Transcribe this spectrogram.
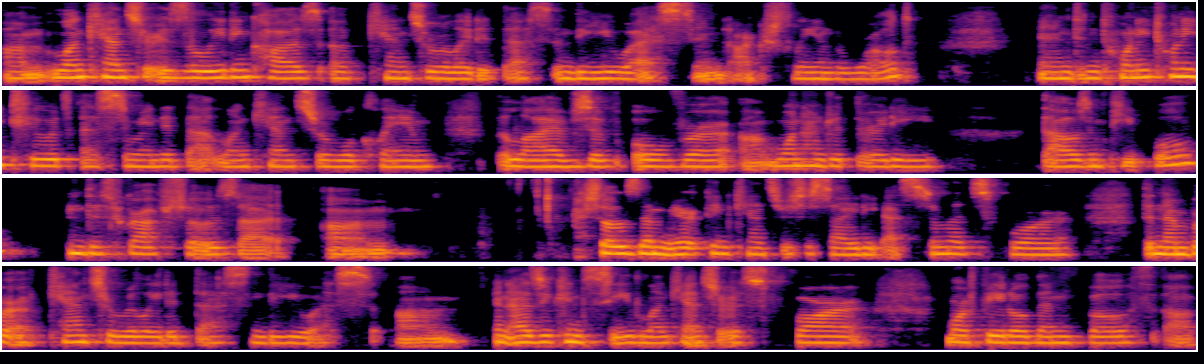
Um, lung cancer is the leading cause of cancer related deaths in the US and actually in the world. And in 2022, it's estimated that lung cancer will claim the lives of over um, 130,000 people. And this graph shows that um, shows the American Cancer Society estimates for the number of cancer related deaths in the US. Um, and as you can see, lung cancer is far more fatal than both uh,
